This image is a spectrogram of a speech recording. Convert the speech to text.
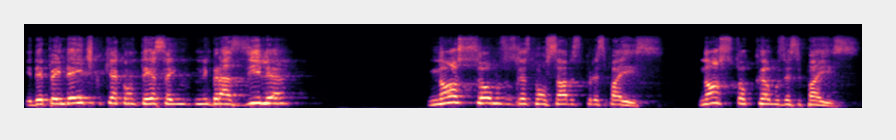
independente do que aconteça em, em Brasília, nós somos os responsáveis por esse país. Nós tocamos esse país.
